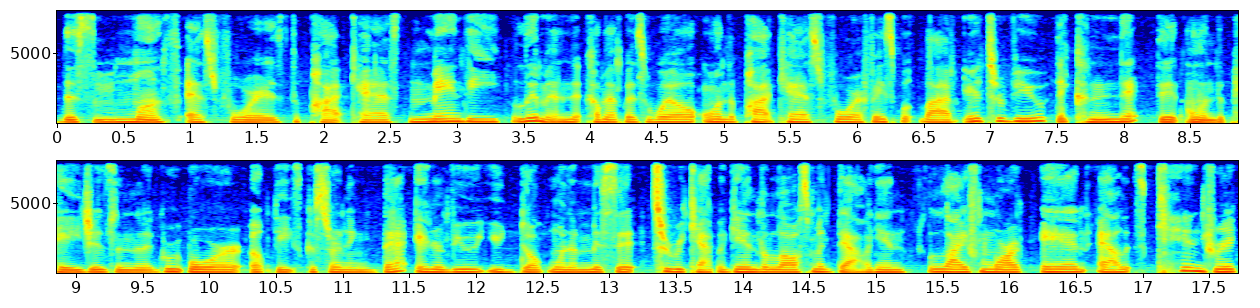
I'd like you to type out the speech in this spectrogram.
this month as far as the podcast. Mandy Lemon coming up as well on the podcast for a Facebook Live interview. They connected on the pages in the group for updates concerning that interview. You don't want to miss it. To recap again, the Lost Medallion, Lifemark, and Alex Kendrick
